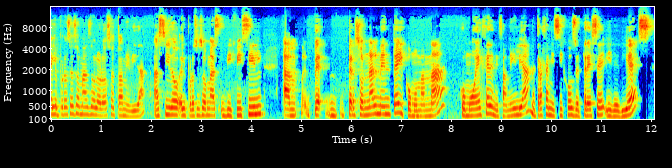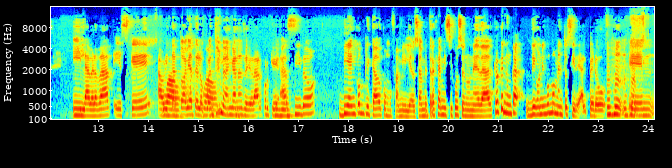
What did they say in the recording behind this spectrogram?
el proceso más doloroso de toda mi vida, ha sido el proceso más difícil personalmente y como mamá, como eje de mi familia. Me traje a mis hijos de 13 y de 10 y la verdad es que ahorita todavía te lo cuento y me dan ganas de llorar porque ha sido bien complicado como familia. O sea, me traje a mis hijos en una edad, creo que nunca, digo, ningún momento es ideal, pero em,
